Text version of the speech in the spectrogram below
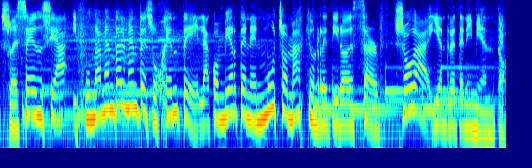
Su esencia y fundamentalmente su gente la convierten en mucho más que un retiro de surf, yoga y entretenimiento.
